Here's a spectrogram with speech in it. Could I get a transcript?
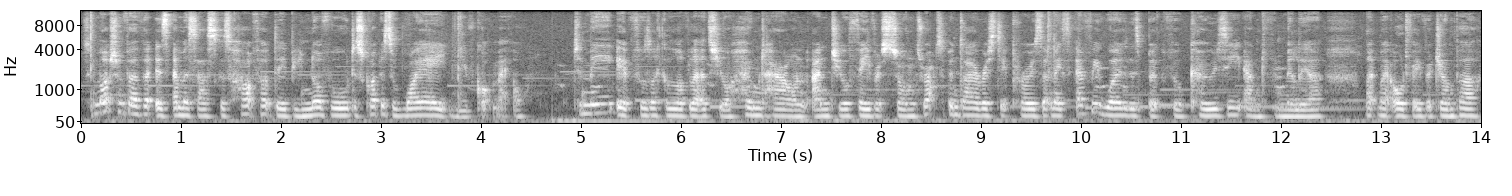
So March and Feather is Emma Saska's heartfelt debut novel, described as a YA You've Got Mail. To me, it feels like a love letter to your hometown and to your favourite songs wrapped up in diaristic prose that makes every word of this book feel cosy and familiar, like my old favourite jumper,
